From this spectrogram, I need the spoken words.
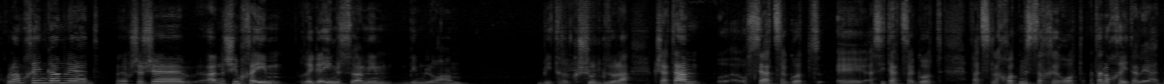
כולם חיים גם ליד. אני חושב שאנשים חיים רגעים מסוימים במלואם, בהתרגשות גדולה. כשאתה עושה הצגות, אה, עשית הצגות והצלחות מסחררות, אתה לא חיית ליד.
